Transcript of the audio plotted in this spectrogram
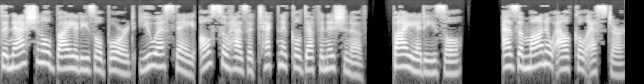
The National Biodiesel Board USA also has a technical definition of biodiesel as a monoalkyl ester.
